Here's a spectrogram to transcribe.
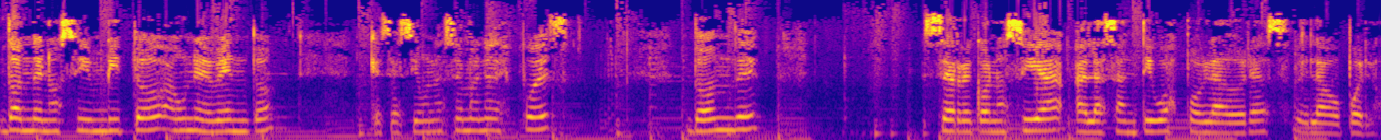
donde nos invitó a un evento que se hacía una semana después, donde se reconocía a las antiguas pobladoras de Lago Pueblo.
